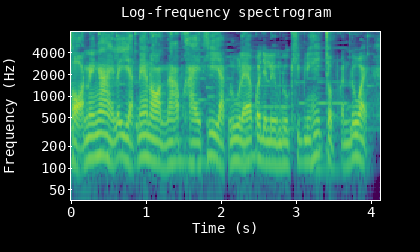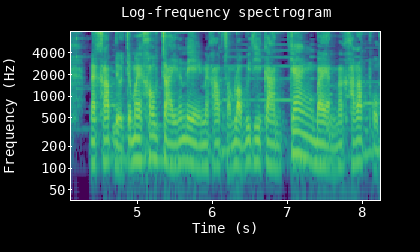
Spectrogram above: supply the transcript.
สอนง่ายๆละเอียดแน่นอนนะครับใครที่อยากรู้แล้วก็อย่าลืมดูคลิปนี้ให้จบกันด้วยนะครับเดี๋ยวจะไม่เข้าใจนั่นเองนะครับสำหรับวิธีการแกล้งแบนนะครับผม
